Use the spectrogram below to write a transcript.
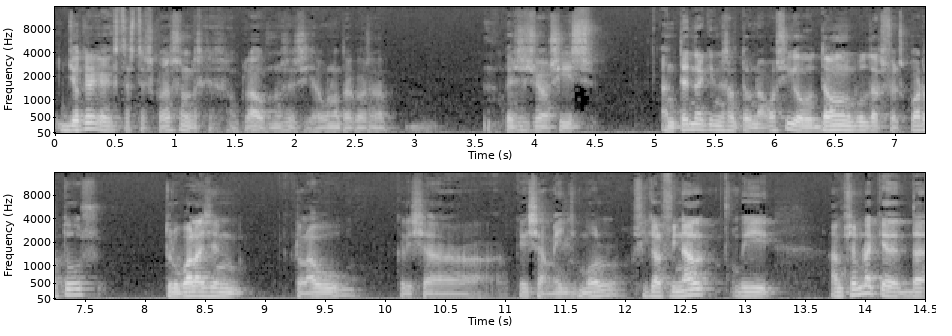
Jo crec que aquestes tres coses són les que són claus, no sé si hi ha alguna altra cosa... Però és això, si és entendre quin és el teu negoci o d'on voldràs fer els quartos, trobar la gent clau, créixer, créixer amb ells molt. O sigui que al final, vull dir, em sembla que de,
